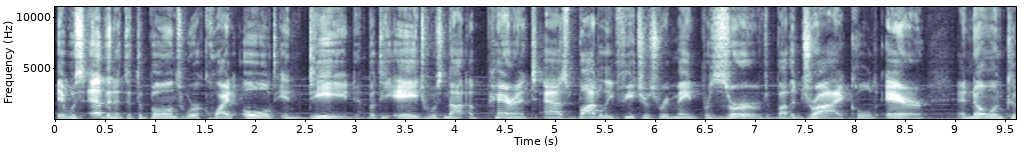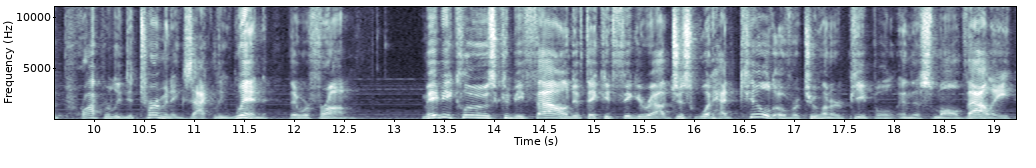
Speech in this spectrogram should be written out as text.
It was evident that the bones were quite old indeed, but the age was not apparent as bodily features remained preserved by the dry, cold air, and no one could properly determine exactly when they were from. Maybe clues could be found if they could figure out just what had killed over 200 people in this small valley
